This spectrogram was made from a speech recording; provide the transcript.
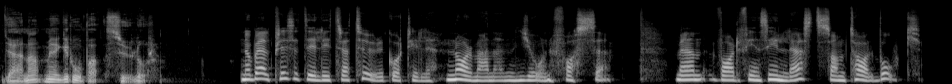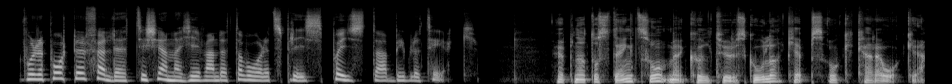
gärna med grova sulor. Nobelpriset i litteratur går till norrmannen Jon Fosse. Men vad finns inläst som talbok? Vår reporter följde tillkännagivandet av årets pris på Ystad bibliotek. Öppnat och stängt så med kulturskola, keps och karaoke.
